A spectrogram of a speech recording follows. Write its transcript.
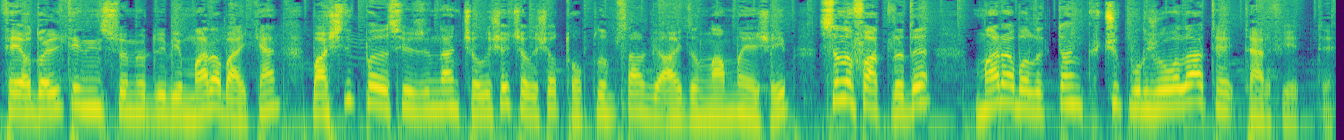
feodalitenin sömürdüğü bir marabayken başlık parası yüzünden çalışa çalışa toplumsal bir aydınlanma yaşayıp sınıf atladı. Marabalıktan küçük burjuvalığa te- terfi etti.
